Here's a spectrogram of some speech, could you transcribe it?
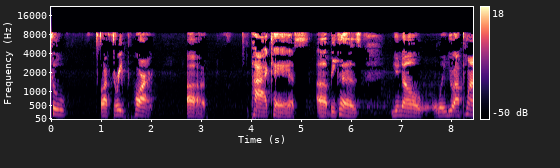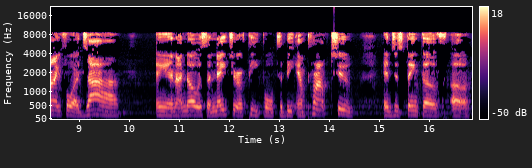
two or three part uh podcast uh because you know when you're applying for a job and I know it's the nature of people to be impromptu and just think of uh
